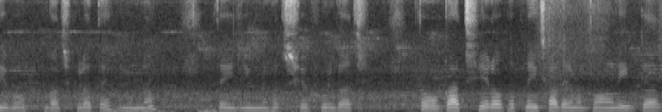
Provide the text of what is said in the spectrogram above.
দেব গাছগুলোতে ইমনা তো এই ইমনা হচ্ছে ফুল গাছ। তো গাছের অভাব নেই, ছাদের মধ্যে অনেক গাছ।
